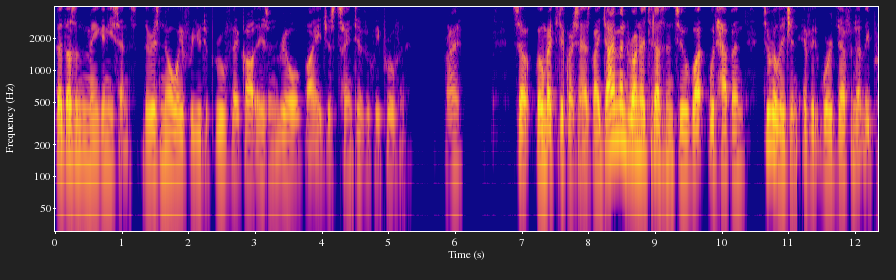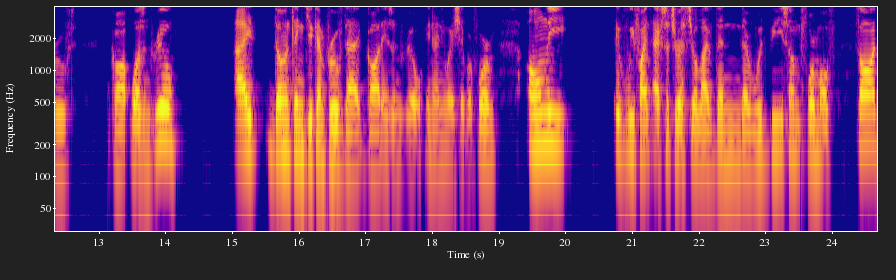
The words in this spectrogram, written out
that doesn't make any sense. There is no way for you to prove that God isn't real by just scientifically proving it, right? So going back to the question, as by Diamond Runner 2002, what would happen to religion if it were definitely proved God wasn't real. I don't think you can prove that God isn't real in any way, shape, or form. Only if we find extraterrestrial life, then there would be some form of thought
